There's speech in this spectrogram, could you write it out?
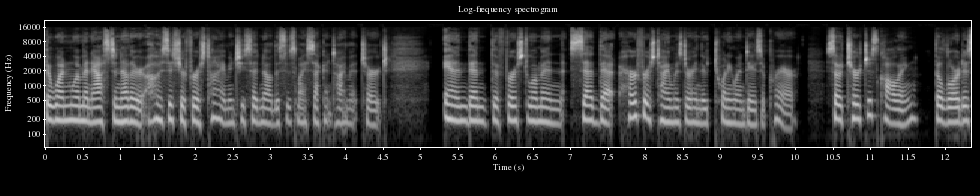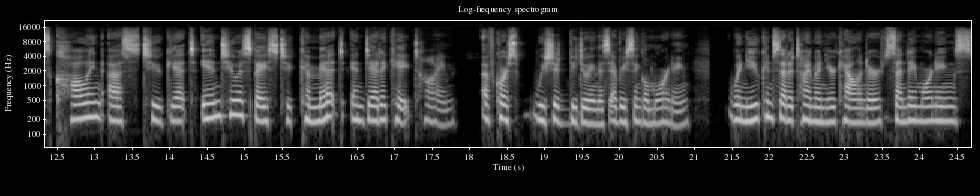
the one woman asked another, Oh, is this your first time? And she said, No, this is my second time at church. And then the first woman said that her first time was during the 21 days of prayer. So church is calling. The Lord is calling us to get into a space to commit and dedicate time. Of course, we should be doing this every single morning. When you can set a time on your calendar, Sunday mornings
